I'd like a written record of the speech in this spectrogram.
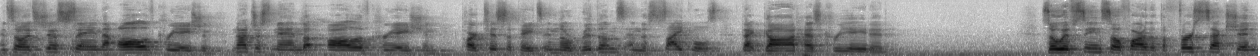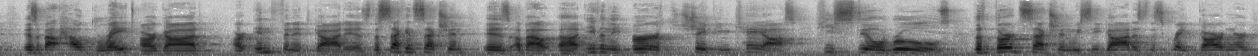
And so it's just saying that all of creation, not just man, but all of creation, participates in the rhythms and the cycles that God has created. So we've seen so far that the first section is about how great our God, our infinite God is. The second section is about uh, even the earth shaping chaos. He still rules. The third section, we see God as this great gardener.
